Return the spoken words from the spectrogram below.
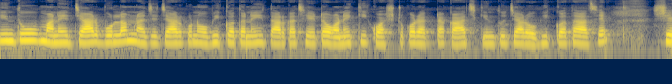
কিন্তু মানে যার বললাম না যে যার কোনো অভিজ্ঞতা নেই, তার কাছে এটা অনেকই কষ্টকর একটা কাজ, কিন্তু যার অভিজ্ঞতা আছে সে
